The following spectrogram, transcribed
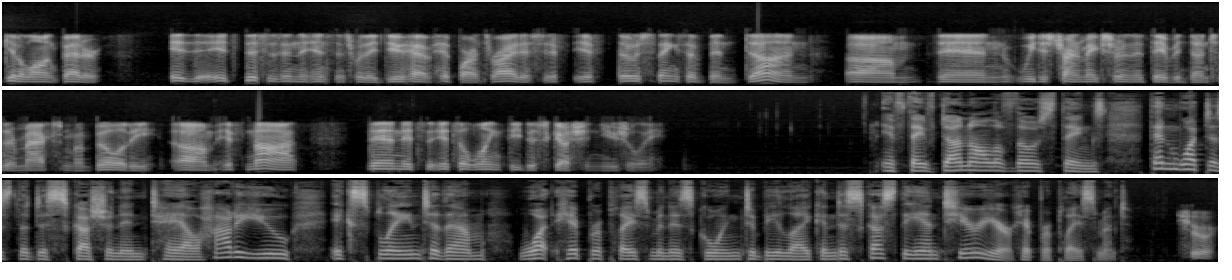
get along better it, it's this is in the instance where they do have hip arthritis. If if those things have been done, um, then we just try to make sure that they've been done to their maximum ability. Um, if not, then it's it's a lengthy discussion usually. If they've done all of those things, then what does the discussion entail? How do you explain to them what hip replacement is going to be like and discuss the anterior hip replacement? Sure.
